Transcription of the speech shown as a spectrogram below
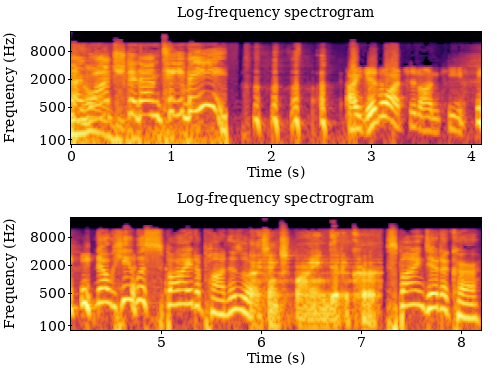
I watched it on TV. I did watch it on TV. No, he was spied upon. This is I think spying did occur. spying did occur.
